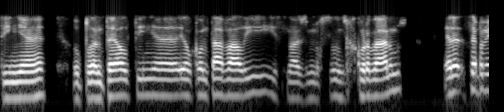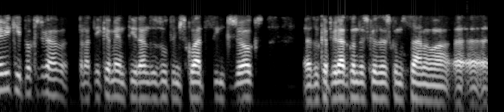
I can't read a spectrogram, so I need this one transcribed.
Tinha, o plantel tinha, ele contava ali, e se nós nos recordarmos, era sempre a mesma equipa que jogava, praticamente tirando os últimos 4, 5 jogos uh, do campeonato, quando as coisas começaram a, a,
